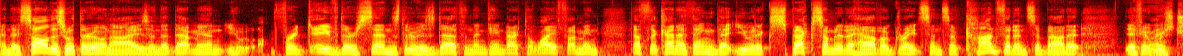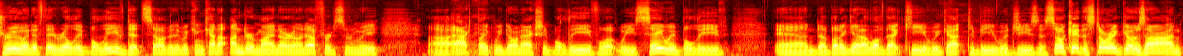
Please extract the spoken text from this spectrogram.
and they saw this with their own eyes and that that man you know forgave their sins through his death and then came back to life i mean that's the kind of thing that you would expect somebody to have a great sense of confidence about it if it was true and if they really believed it so i mean we can kind of undermine our own efforts when we uh, act like we don't actually believe what we say we believe and uh, but again, I love that key. We got to be with Jesus. Okay, the story goes on.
